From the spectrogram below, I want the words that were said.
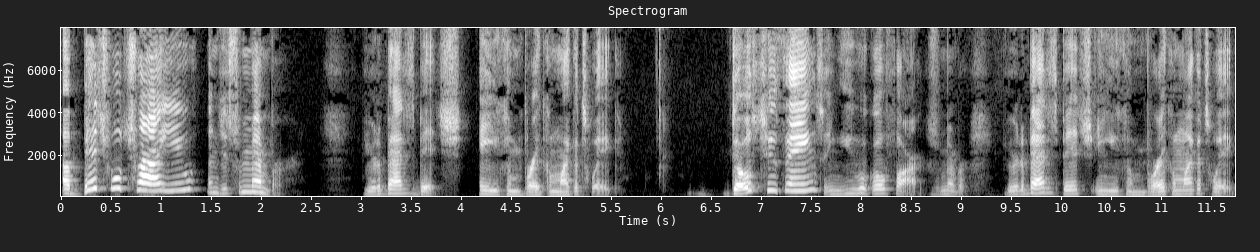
A bitch will try you, and just remember, you're the baddest bitch, and you can break them like a twig. Those two things, and you will go far. Just remember, you're the baddest bitch, and you can break them like a twig.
